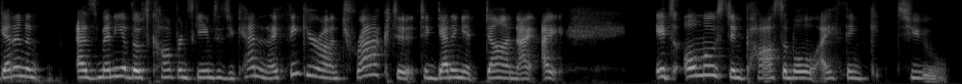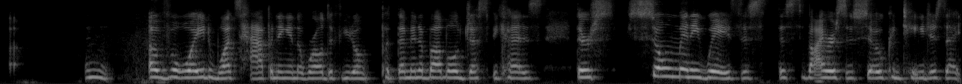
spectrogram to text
get in a, as many of those conference games as you can. And i think you're on track to to getting it done. I i it's almost impossible i think to uh, avoid what's happening in the world if you don't put them in a bubble just because there's so many ways this this virus is so contagious that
